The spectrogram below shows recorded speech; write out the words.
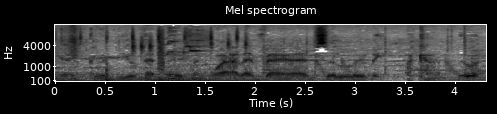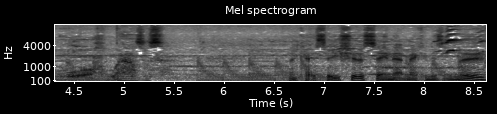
Okay, good view of that movement. Wow, they're absolutely, I can't do it. Oh, wowzers. Okay, so you should have seen that mechanism move.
